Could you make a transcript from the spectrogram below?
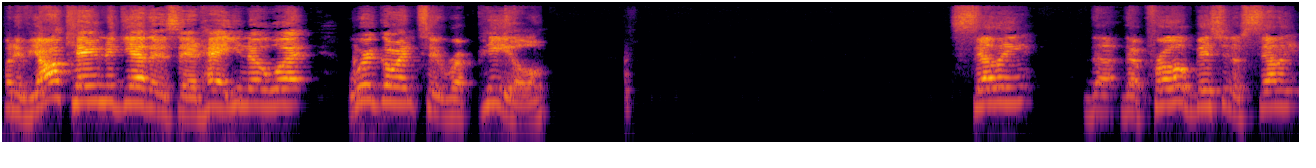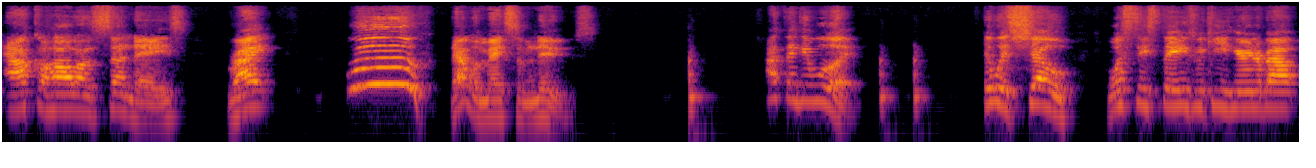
but if y'all came together and said, hey, you know what? We're going to repeal selling the, the prohibition of selling alcohol on Sundays, right? Woo! That would make some news. I think it would. It would show what's these things we keep hearing about?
